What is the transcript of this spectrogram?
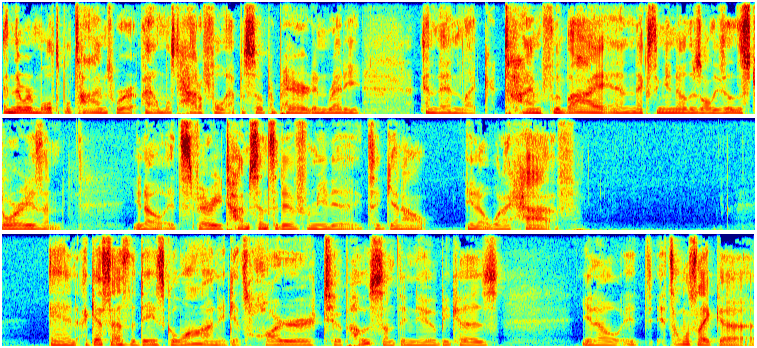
And there were multiple times where I almost had a full episode prepared and ready. And then, like, time flew by, and next thing you know, there's all these other stories. And, you know, it's very time sensitive for me to, to get out, you know, what I have. And I guess as the days go on, it gets harder to post something new because, you know, it, it's almost like, uh,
